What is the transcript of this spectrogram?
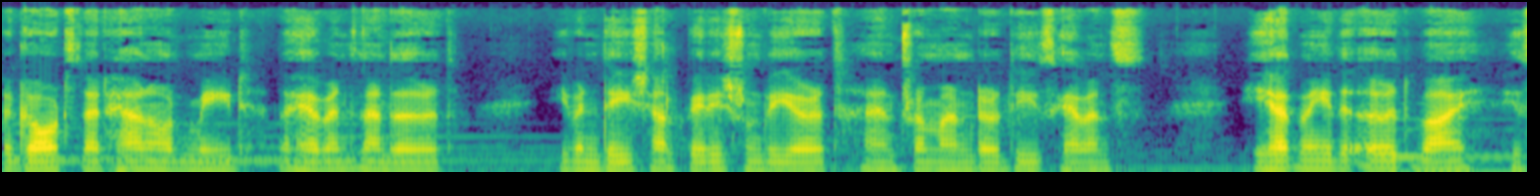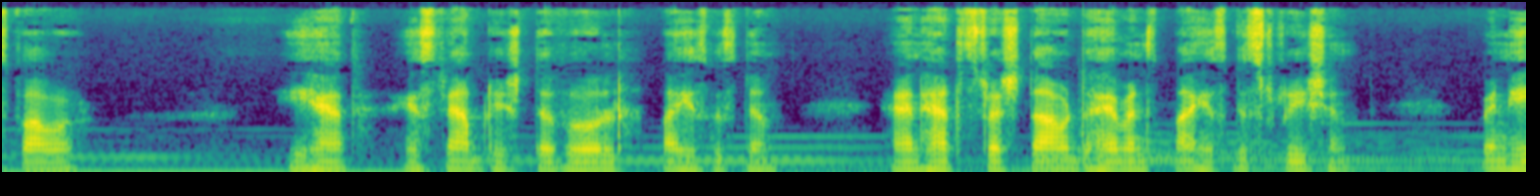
The gods that have not made the heavens and the earth, even they shall perish from the earth and from under these heavens. He hath made the earth by his power he hath established the world by his wisdom, and hath stretched out the heavens by his discretion. When he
